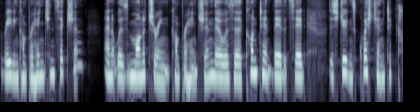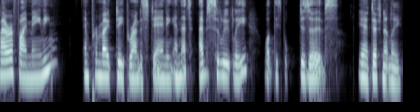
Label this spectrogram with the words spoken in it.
reading comprehension section and it was monitoring comprehension. There was a content there that said the students' question to clarify meaning and promote deeper understanding. And that's absolutely what this book deserves. Yeah, definitely.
